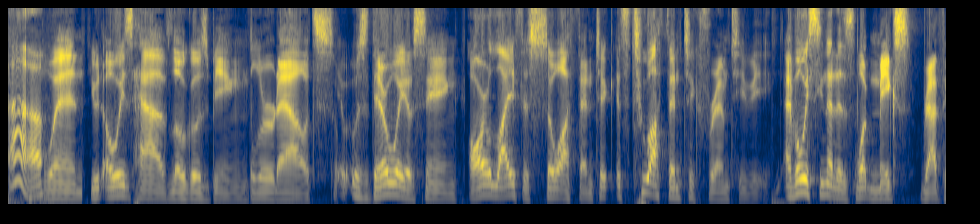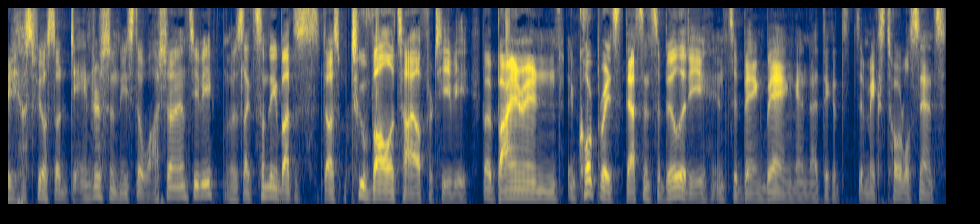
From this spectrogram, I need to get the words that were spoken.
Oh. When you'd always have logos being blurred out. It was their way of saying, our life is so authentic, it's too authentic for MTV. I've always seen that as what makes rap videos feel so dangerous when you used to watch it on MTV. It was like something about this that was too volatile for TV. But Byron incorporates that sensibility into Bang Bang, and I think it's, it makes total sense.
